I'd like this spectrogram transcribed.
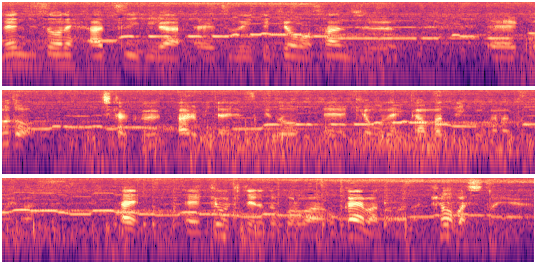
連日のね暑い日が、え、続いて今日も35度近くあるみたいですけど、え今日もね頑張っていこうかなと思います。はい、え今日来てるところは岡山の京橋という、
